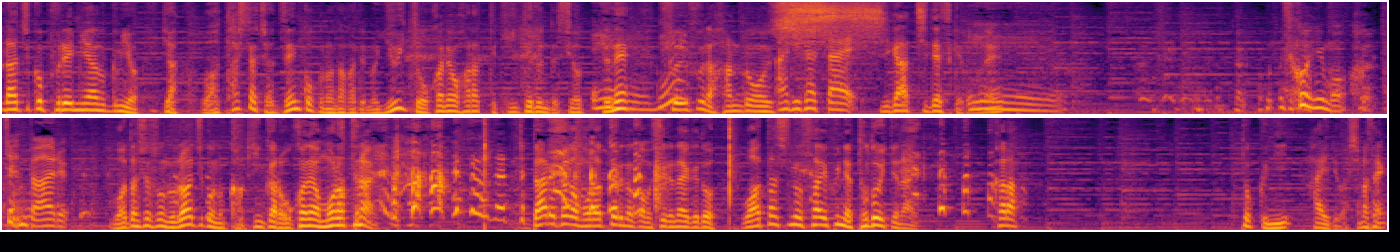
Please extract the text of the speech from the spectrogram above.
ラジコプレミアム組はいや私たちは全国の中でも唯一お金を払って聞いてるんですよってね,、ええね。そういうふうな反論をしがちですけどね、ええ そこにもちゃんとある。私はそのラジコの課金からお金はもらってない。誰かがもらってるのかもしれないけど私の財布には届いてない。から特に配慮はしません。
